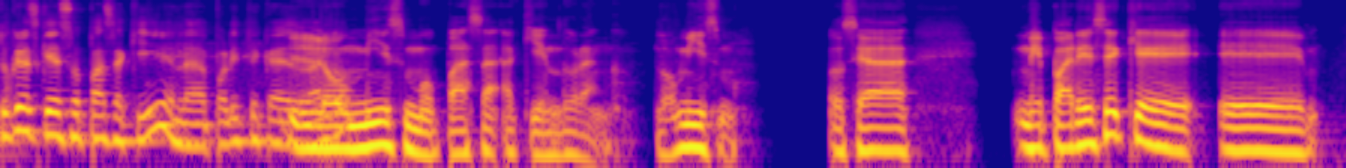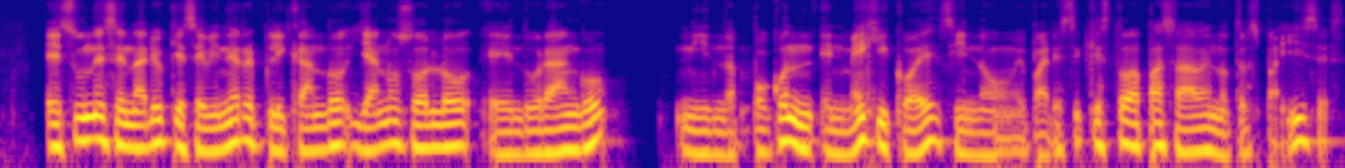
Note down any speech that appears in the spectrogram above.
¿Tú crees que eso pasa aquí en la política de Durango? Lo mismo pasa aquí en Durango. Lo mismo. O sea, me parece que eh, es un escenario que se viene replicando ya no solo en Durango, ni tampoco en, México, ¿eh? sino me parece que esto ha pasado en otros países.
